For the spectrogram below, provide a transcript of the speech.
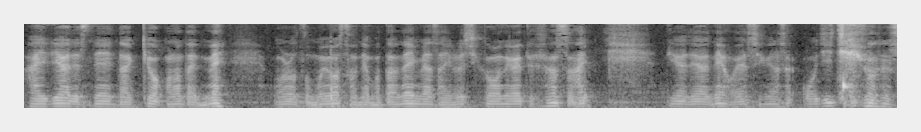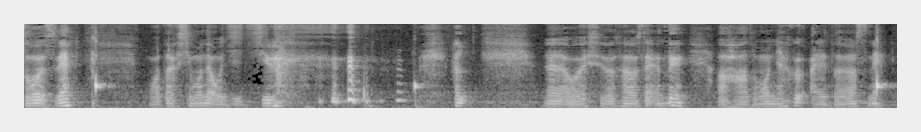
はい。ではですね、今日はこの辺りでね、終わろうと思いますので、またね、皆さんよろしくお願いいたします。はい。ではではね、おやすみなさい。おじいちゃんね、そうですね。私もね、おじいちる。はい。では、おやすみなさいませ。で、あ、ハートも200、ありがとうございますね。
